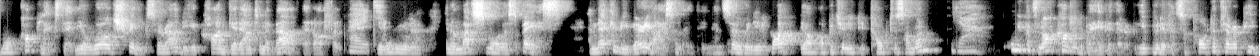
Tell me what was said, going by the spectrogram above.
more complex then. Your world shrinks around you. You can't get out and about that often. Right. You're living in a, in a much smaller space. And that can be very isolating. And so when you've got the opportunity to talk to someone, yeah. Even if it's not cognitive behavior therapy, even if it's supported therapy,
